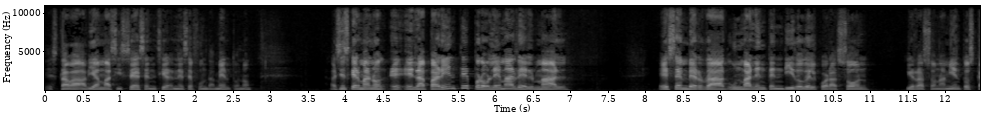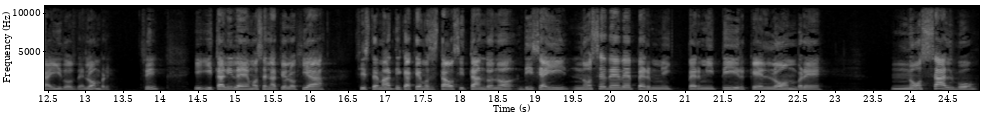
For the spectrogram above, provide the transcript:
estaba, había macicez en, en ese fundamento, ¿no? Así es que, hermanos, e, el aparente problema del mal es en verdad un malentendido del corazón y razonamientos caídos del hombre, ¿sí? Y, tal y leemos en la teología sistemática que hemos estado citando, ¿no? Dice ahí, no se debe permitir que el hombre no salvo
